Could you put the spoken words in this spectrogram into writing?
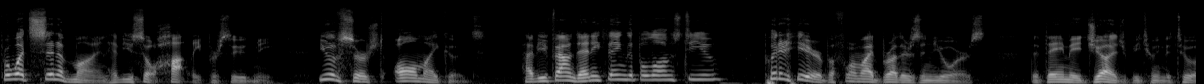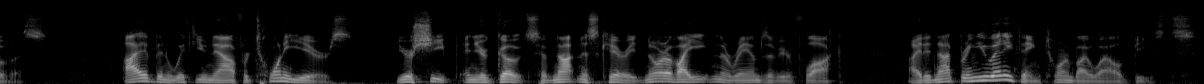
For what sin of mine have you so hotly pursued me? You have searched all my goods. Have you found anything that belongs to you? Put it here before my brothers and yours, that they may judge between the two of us. I have been with you now for twenty years your sheep and your goats have not miscarried, nor have I eaten the rams of your flock. I did not bring you anything torn by wild beasts.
